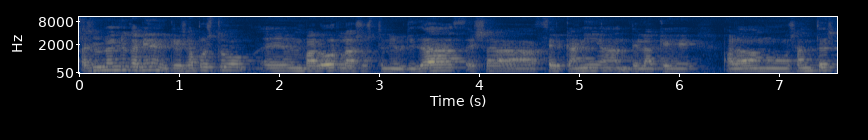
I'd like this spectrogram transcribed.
Ha sido un año también en el que se ha puesto en valor la sostenibilidad, esa cercanía de la que hablábamos antes,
